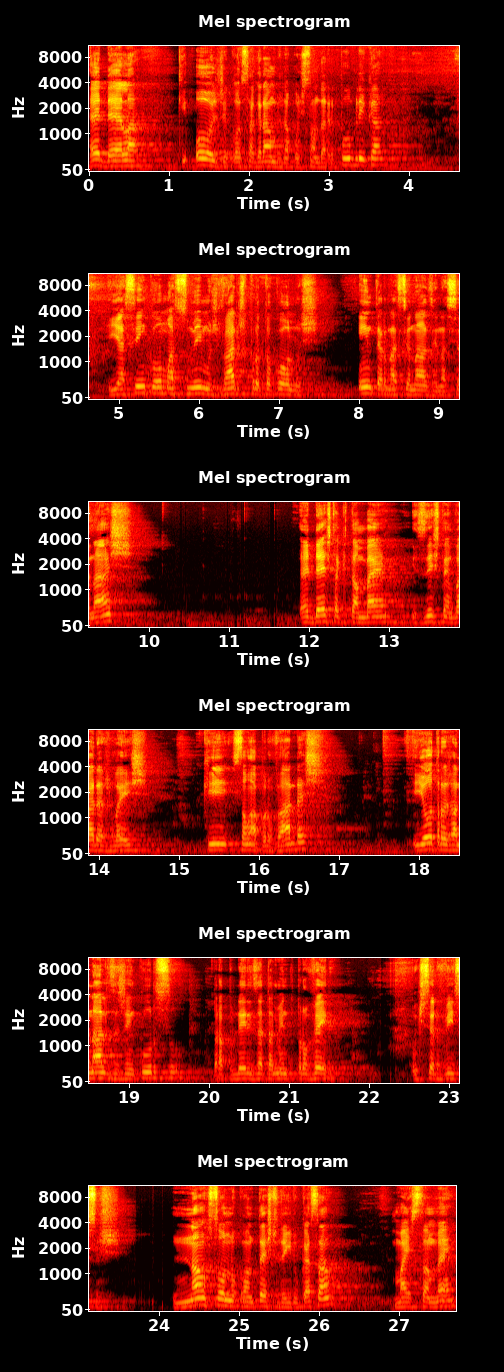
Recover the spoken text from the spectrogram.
é dela que hoje consagramos na Constituição da República e assim como assumimos vários protocolos internacionais e nacionais, é desta que também existem várias leis que são aprovadas e outras análises em curso para poder exatamente prover os serviços, não só no contexto da educação, mas também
